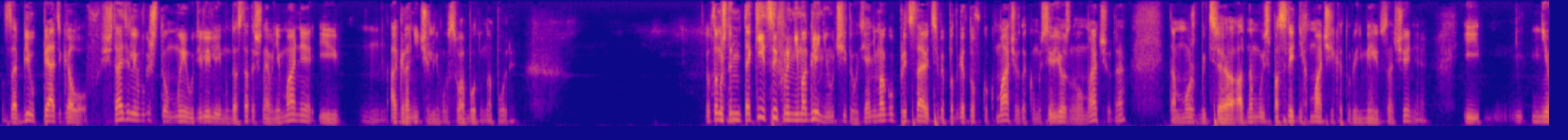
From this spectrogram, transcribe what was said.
забил 5 голов. Считаете ли вы, что мы уделили ему достаточное внимание и ограничили его свободу на поле? Ну, потому что такие цифры не могли не учитывать. Я не могу представить себе подготовку к матчу, такому серьезному матчу, да. Там, может быть, э, одному из последних матчей, которые имеют значение, и не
